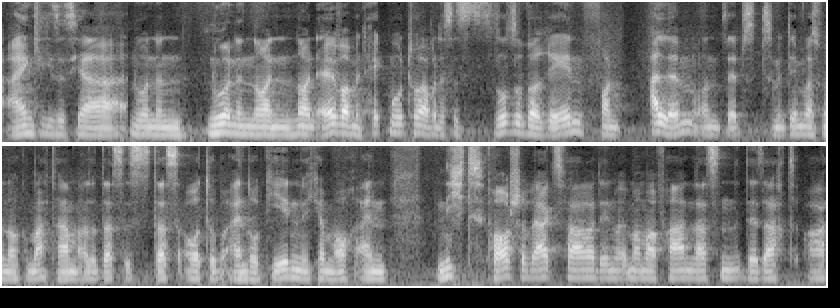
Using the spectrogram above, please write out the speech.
eigentlich ist es ja nur ein, nur ein 9, 911er mit Heckmotor, aber das ist so souverän von allem und selbst mit dem, was wir noch gemacht haben, also das ist das Auto beeindruckt jeden. Ich habe auch einen nicht Porsche Werksfahrer, den wir immer mal fahren lassen, der sagt, oh,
